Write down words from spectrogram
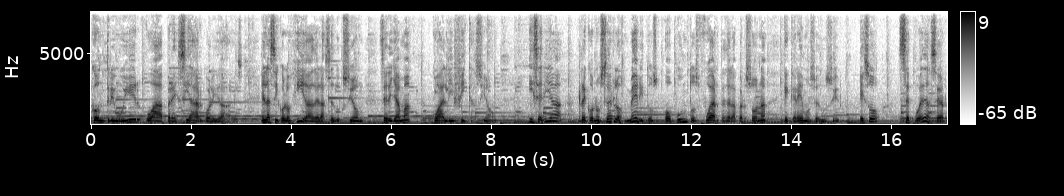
contribuir o apreciar cualidades. En la psicología de la seducción se le llama cualificación y sería reconocer los méritos o puntos fuertes de la persona que queremos seducir. Eso se puede hacer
